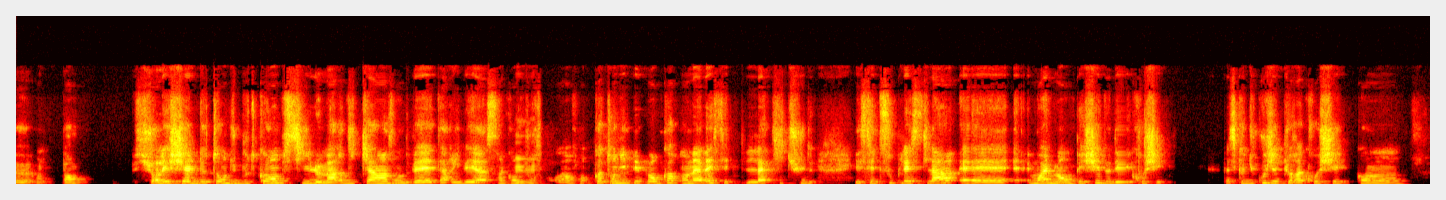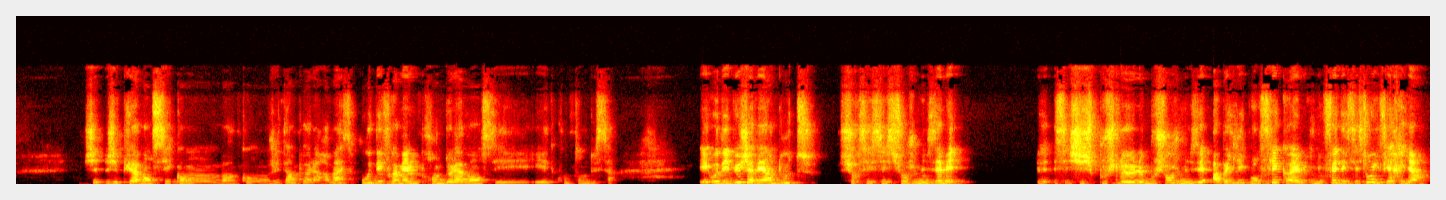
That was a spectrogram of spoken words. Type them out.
euh, sur l'échelle de temps du bootcamp. Si le mardi 15, on devait être arrivé à 50% quand on n'y était pas encore, on avait cette latitude. Et cette souplesse-là, moi, elle m'a empêché de décrocher. Parce que du coup, j'ai pu raccrocher quand. J'ai pu avancer quand, ben, quand j'étais un peu à la ramasse, ou des fois même prendre de l'avance et, être contente de ça. Et au début, j'avais un doute sur ces sessions. Je me disais, mais si je pousse le, bouchon, je me disais, ah ben il est gonflé quand même. Il nous fait des sessions, il fait rien.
